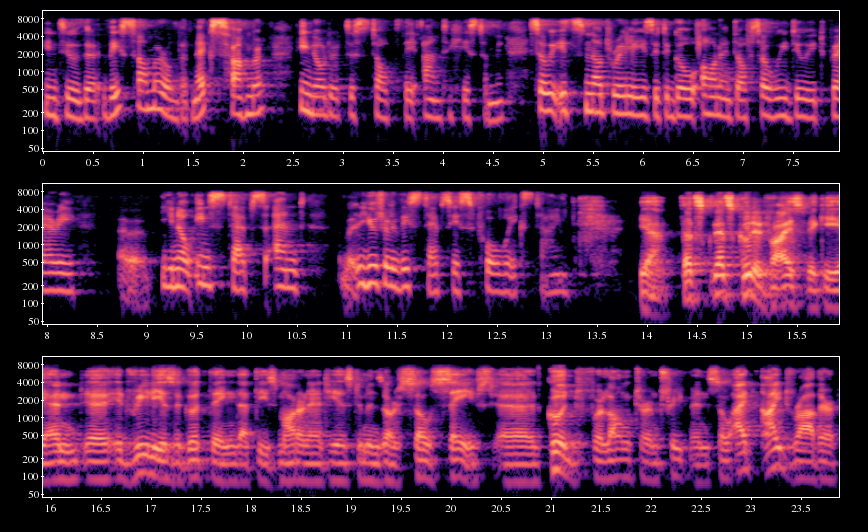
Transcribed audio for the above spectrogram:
into the, this summer or the next summer in order to stop the antihistamine. So it's not really easy to go on and off. So we do it very uh, you know, in steps. And usually these steps is four weeks time. Yeah, that's that's good advice, Vicky, and uh, it really is a good thing that these modern antihistamines are so safe, uh, good for long-term treatment. So I'd I'd rather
